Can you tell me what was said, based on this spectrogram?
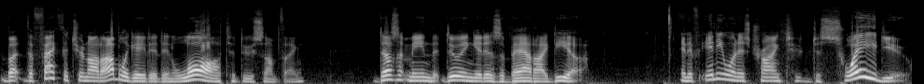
but the fact that you're not obligated in law to do something doesn't mean that doing it is a bad idea. And if anyone is trying to dissuade you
